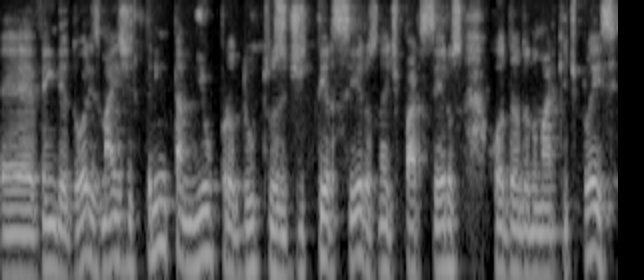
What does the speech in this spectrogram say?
eh, vendedores, mais de 30 mil produtos de terceiros, né, de parceiros rodando no marketplace,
